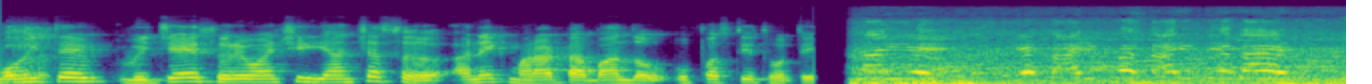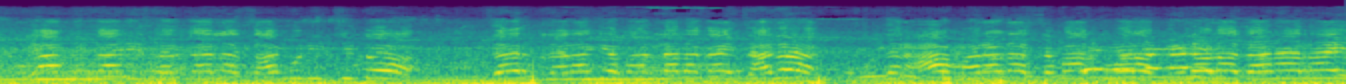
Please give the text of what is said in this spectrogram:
मोहिते विजय सूर्यवंशी यांच्यासह अनेक मराठा बांधव उपस्थित होते. नाहीये. हे तारीख पर देत आहेत. या ठिकाणी सरकारला सांगून इच्छितो जर जरांगे बांधल्याला काही झालं तर हा मराठा समाज तुम्हाला मिळवला जाणार नाही.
